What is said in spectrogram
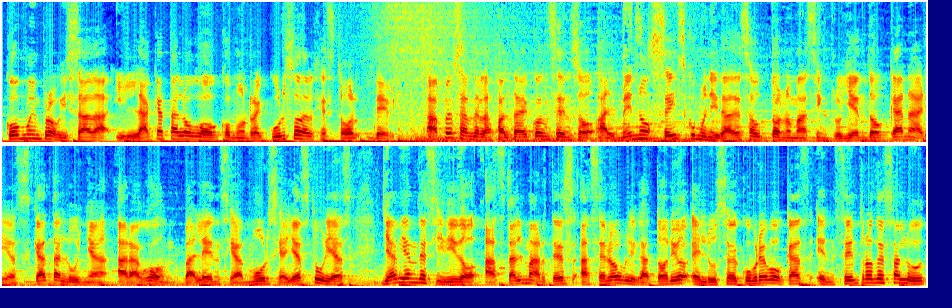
como improvisada y la catalogó como un recurso del gestor débil. A pesar de la falta de consenso, al menos seis comunidades autónomas, incluyendo Canarias, Cataluña, Aragón, Valencia, Murcia y Asturias, ya habían decidido hasta el martes hacer obligatorio el uso de cubrebocas en centros de salud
